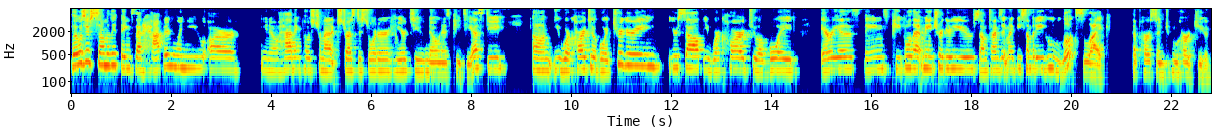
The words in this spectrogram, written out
those are some of the things that happen when you are, you know, having post traumatic stress disorder, here to known as PTSD. Um, you work hard to avoid triggering yourself. You work hard to avoid areas, things, people that may trigger you. Sometimes it might be somebody who looks like the person who hurt you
